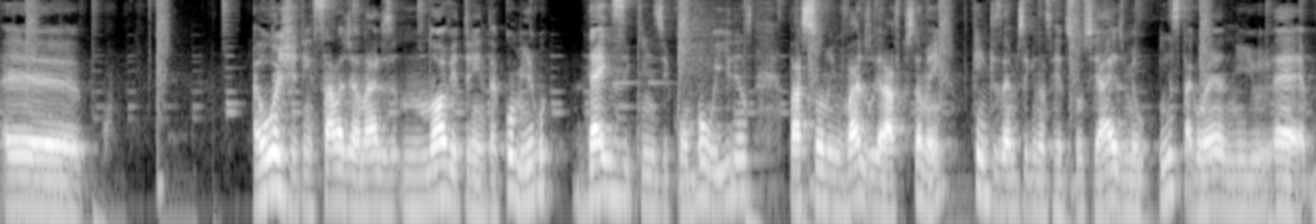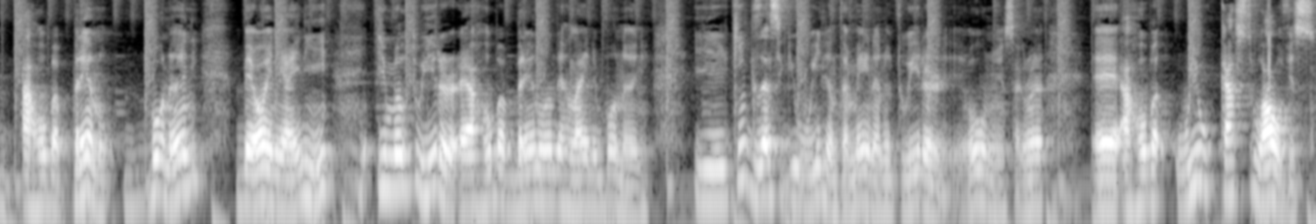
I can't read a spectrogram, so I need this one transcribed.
É... Hoje tem sala de análise 9h30 comigo, 10h15 com Bo Williams, passando em vários gráficos também. Quem quiser me seguir nas redes sociais, meu Instagram é arroba Breno Bonani, B-O-N-A-N-I, e o meu Twitter é arroba Breno Bonani. E quem quiser seguir o William também, né, no Twitter ou no Instagram, é Will Castro Alves,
